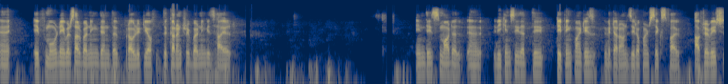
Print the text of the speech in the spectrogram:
uh, if more neighbors are burning then the probability of the current tree burning is higher. In this model uh, we can see that the tipping point is at around 0.65 after which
